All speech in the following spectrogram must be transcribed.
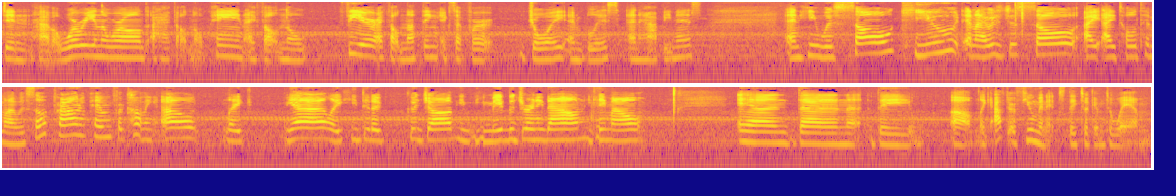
didn't have a worry in the world. I felt no pain. I felt no fear. I felt nothing except for joy and bliss and happiness and he was so cute and I was just so I, I told him I was so proud of him for coming out like yeah like he did a good job he, he made the journey down he came out and then they um, like after a few minutes they took him to weigh him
